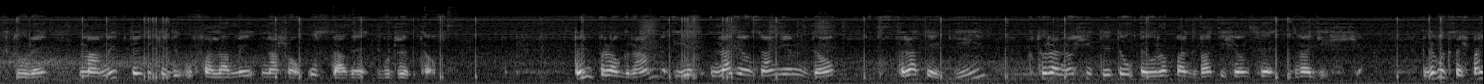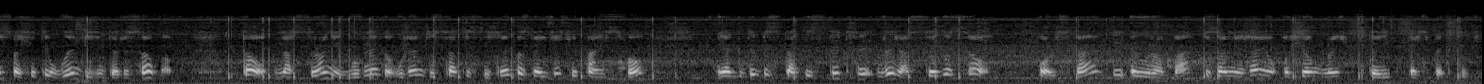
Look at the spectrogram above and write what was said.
które mamy wtedy, kiedy uchwalamy naszą ustawę budżetową. Ten program jest nawiązaniem do strategii, która nosi tytuł Europa 2020. Gdyby ktoś Państwa się tym głębiej interesował, to na stronie Głównego Urzędu Statystycznego znajdziecie Państwo jak gdyby statystyczny wyraz tego, co Polska i Europa zamierzają osiągnąć w tej perspektywie.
